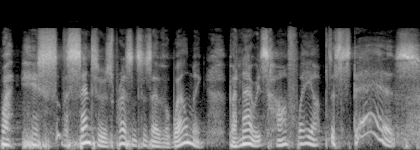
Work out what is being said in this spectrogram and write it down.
Well, his, the sense of his presence is overwhelming, but now it's halfway up the stairs.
